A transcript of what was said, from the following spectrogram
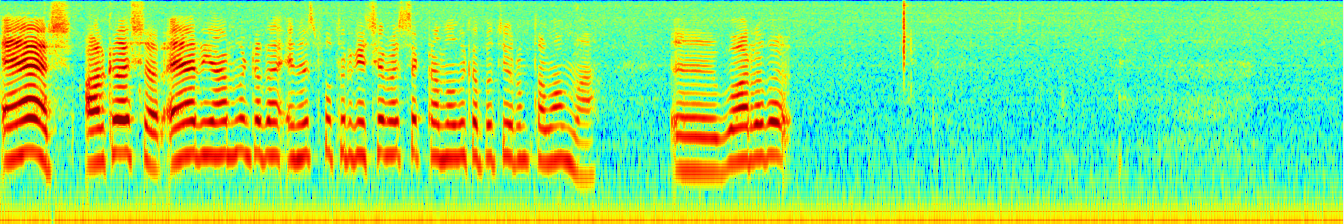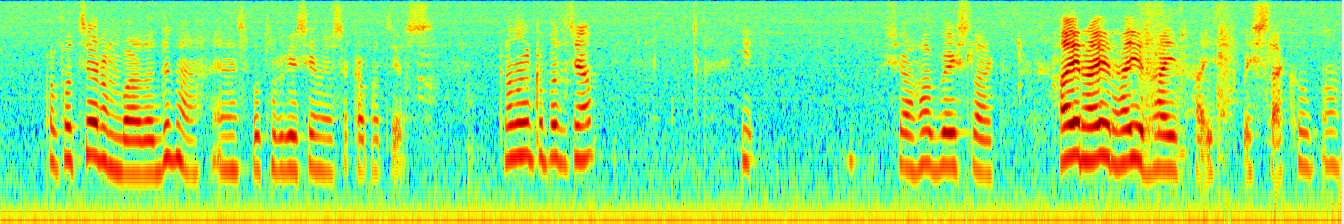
Eğer arkadaşlar eğer yarına kadar Enes Batur geçemezsek kanalı kapatıyorum tamam mı? Ee, bu arada kapatıyorum bu arada değil mi? Enes Batur geçemiyorsa kapatıyoruz. Kanalı kapatacağım. Şaha 5 like. Hayır hayır hayır hayır hayır 5 like olmaz.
